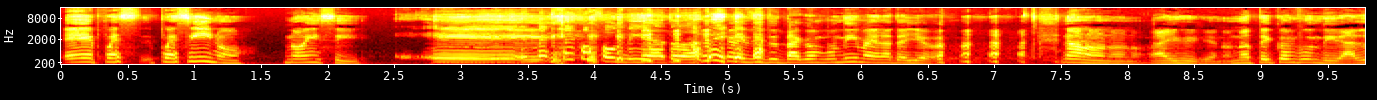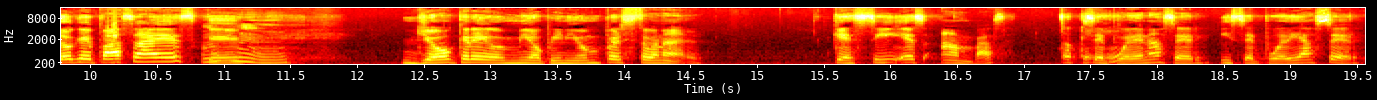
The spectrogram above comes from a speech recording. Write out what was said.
eh, pues, pues sí, no. No y sí. Eh, Eh, me estoy confundida todavía. si tú estás confundida, imagínate yo. No, no, no, no. Ahí sí que no. No estoy confundida. Lo que pasa es que yo creo, en mi opinión personal, que sí es ambas. Ok. Se pueden hacer y se puede hacer.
